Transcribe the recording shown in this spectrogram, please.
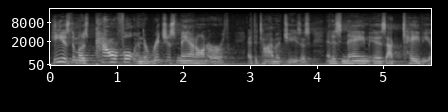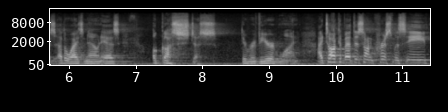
He is the most powerful and the richest man on earth at the time of Jesus, and his name is Octavius, otherwise known as Augustus, the revered one. I talked about this on Christmas Eve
